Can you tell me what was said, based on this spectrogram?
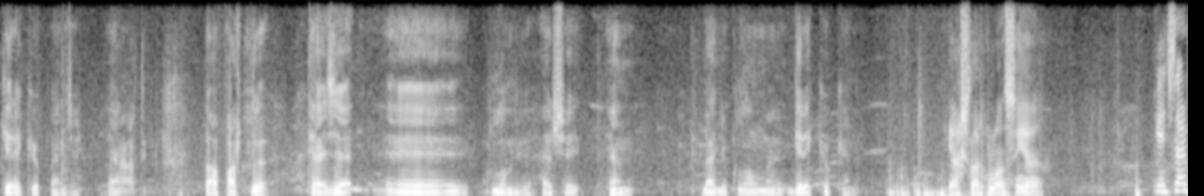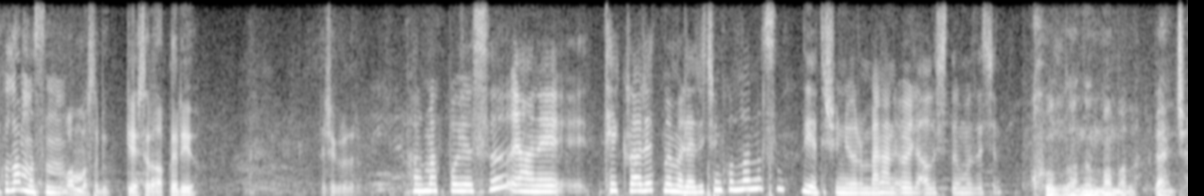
gerek yok bence. Yani artık daha farklı TC eee, kullanılıyor. Her şey yani bence kullanmaya gerek yok yani. Yaşlılar kullansın ya. Gençler kullanmasın mı? Kullanmazsa bir gençlerin aklı eriyor. Teşekkür ederim. Parmak boyası yani tekrar etmemeleri için kullanılsın diye düşünüyorum ben hani öyle alıştığımız için. kullanılmamalı bence.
